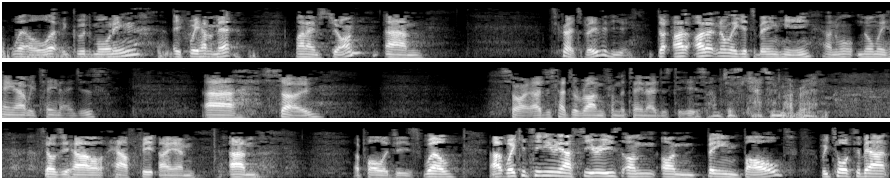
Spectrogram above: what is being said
Well, good morning. If we haven't met, my name's John. Um, it's great to be with you. I, don't normally get to be in here. I normally hang out with teenagers. Uh, so, sorry, I just had to run from the teenagers to here, so I'm just catching my breath. Tells you how, how fit I am. Um, apologies. Well, uh, we're continuing our series on, on being bold. We talked about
